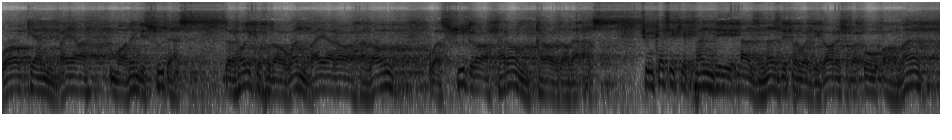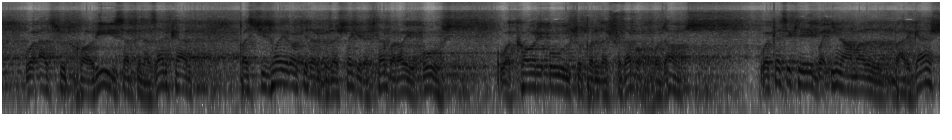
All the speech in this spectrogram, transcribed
واقعا بیع مانند سود است در حالی که خداوند بیع را حلال و سود را حرام قرار داده است. چون کسی که پندی از نزد پروردگارش به او آمد و از سودخواری صرف نظر کرد پس چیزهایی را که در گذشته گرفته برای اوست و کار او سپرده شده به خداست. و کسی که به این عمل برگشت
